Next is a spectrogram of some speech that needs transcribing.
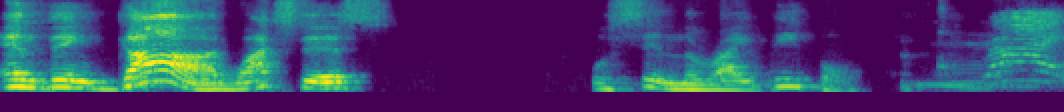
And then God, watch this, will send the right people. Right.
